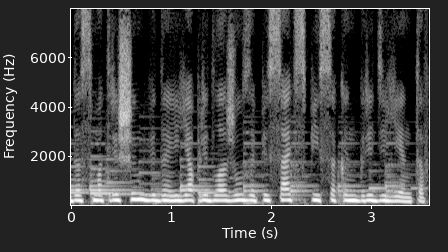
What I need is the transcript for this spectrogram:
Досмотришь видео и я предложу записать список ингредиентов.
